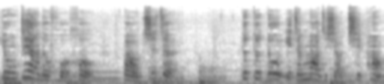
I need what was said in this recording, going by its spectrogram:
用这样的火候，保持着嘟嘟嘟一直冒着小气泡。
